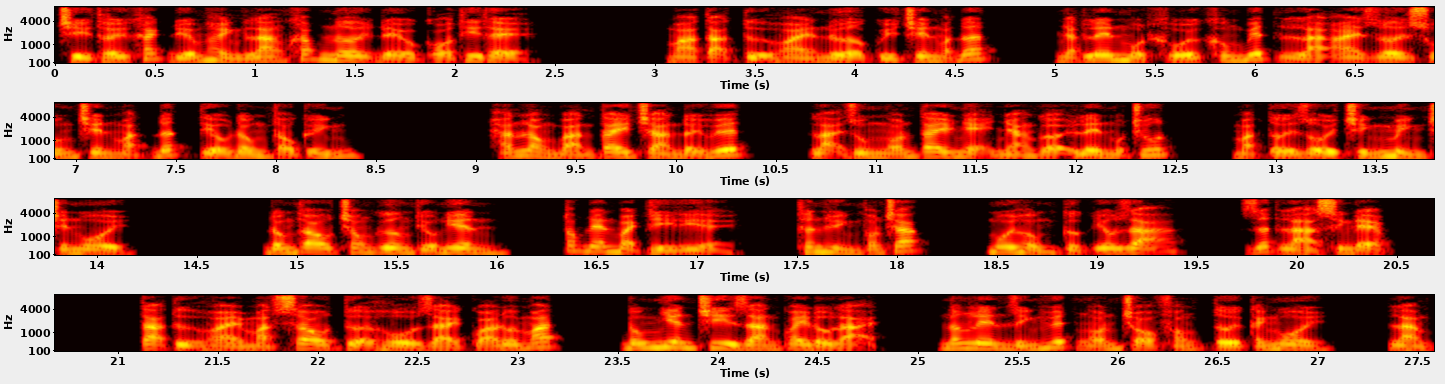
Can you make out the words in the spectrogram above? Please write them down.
Chỉ thấy khách điếm hành lang khắp nơi đều có thi thể. Mà tạ tự hoài nửa quỳ trên mặt đất, nhặt lên một khối không biết là ai rơi xuống trên mặt đất tiểu đồng thau kính. Hắn lòng bàn tay tràn đầy huyết, lại dùng ngón tay nhẹ nhàng gợi lên một chút, mặt tới rồi chính mình trên môi. Đồng thau trong gương thiếu niên, tóc đen bạch đi đi thân hình phong chắc, môi hồng cực yêu dã, rất là xinh đẹp. Tạ tự hoài mặt sau tựa hồ dài quá đôi mắt, đồng nhiên chi gian quay đầu lại, nâng lên dính huyết ngón trỏ phóng tới cánh môi, làm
